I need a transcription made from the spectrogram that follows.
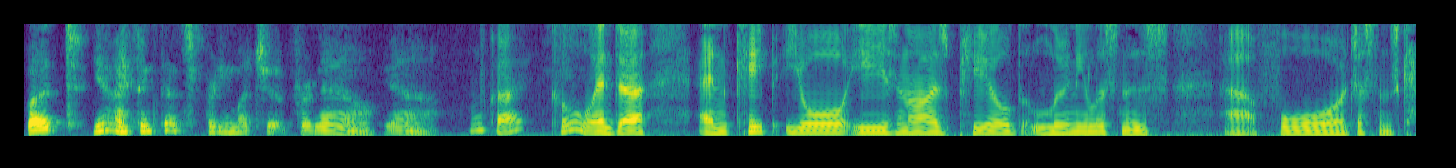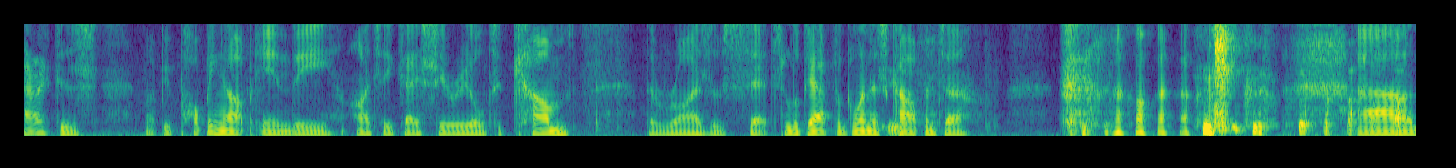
but yeah, I think that's pretty much it for now. Yeah. Okay, cool. And uh, and keep your ears and eyes peeled, loony listeners, uh, for Justin's characters might be popping up in the ITK serial to come, The Rise of Set. Look out for Glennis Carpenter. Um,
